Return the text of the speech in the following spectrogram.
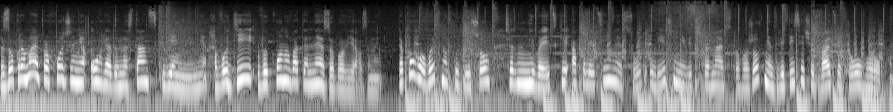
зокрема і проходження огляду на стан сп'яніння, водій виконувати не зобов'язаний. Такого висновку дійшов Чернівецький апеляційний суд у рішенні від 14 жовтня 2022 року.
